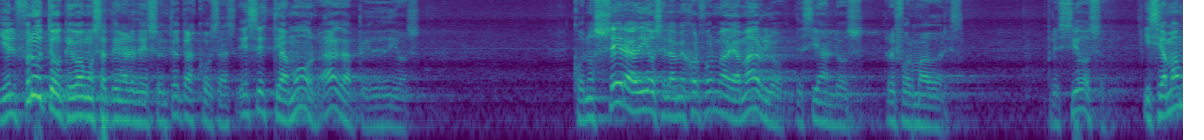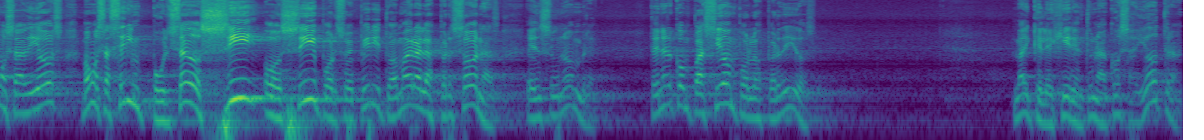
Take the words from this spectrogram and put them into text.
Y el fruto que vamos a tener de eso, entre otras cosas, es este amor, ágape de Dios. Conocer a Dios es la mejor forma de amarlo, decían los reformadores. Precioso. Y si amamos a Dios, vamos a ser impulsados sí o sí por su Espíritu, amar a las personas en su nombre tener compasión por los perdidos. No hay que elegir entre una cosa y otra.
